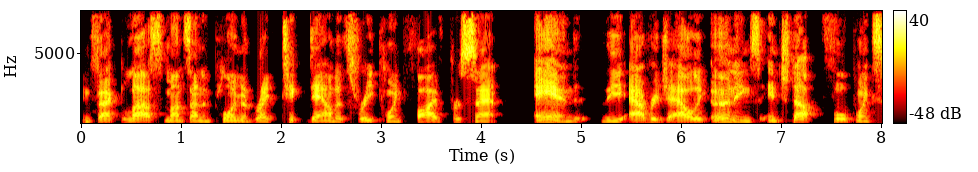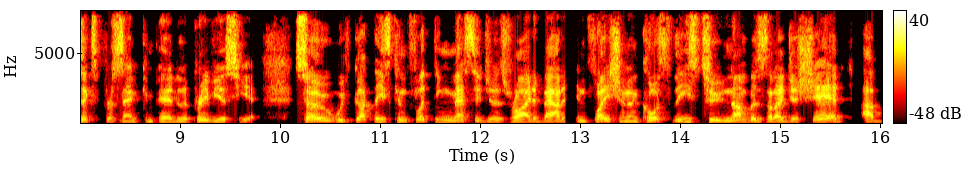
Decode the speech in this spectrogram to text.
In fact, last month's unemployment rate ticked down to 3.5% and the average hourly earnings inched up 4.6% compared to the previous year. So we've got these conflicting messages, right, about inflation. And of course, these two numbers that I just shared are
